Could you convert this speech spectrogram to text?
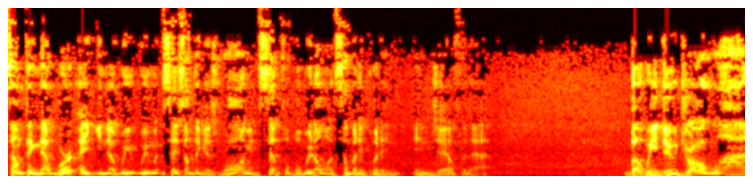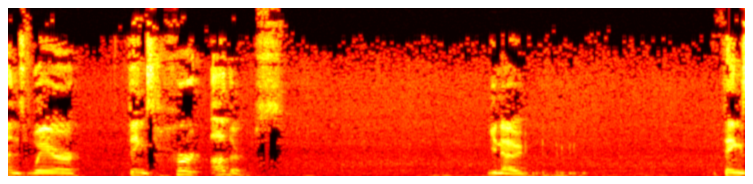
something that we're you know we we say something is wrong and sinful, but we don't want somebody put in in jail for that. But we do draw lines where things hurt others you know, things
